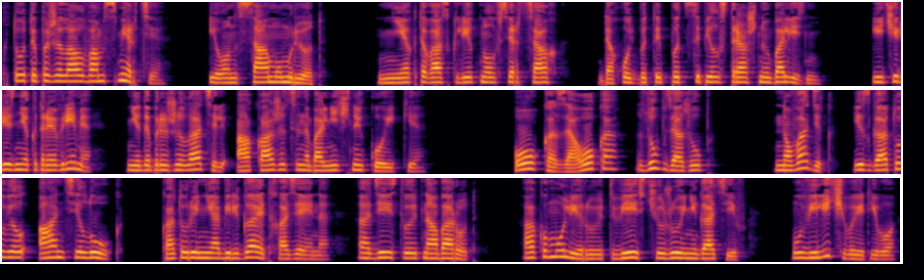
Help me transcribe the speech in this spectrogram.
Кто-то пожелал вам смерти, и он сам умрет. Некто воскликнул в сердцах, да хоть бы ты подцепил страшную болезнь. И через некоторое время недоброжелатель окажется на больничной койке. Око за око, зуб за зуб. Но Вадик изготовил антилук, который не оберегает хозяина, а действует наоборот. Аккумулирует весь чужой негатив, увеличивает его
